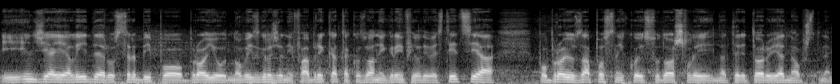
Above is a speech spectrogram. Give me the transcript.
i Indija je lider u Srbiji po broju novoizgrađenih fabrika, takozvani Greenfield investicija, po broju zaposlenih koji su došli na teritoriju jedne opštine.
